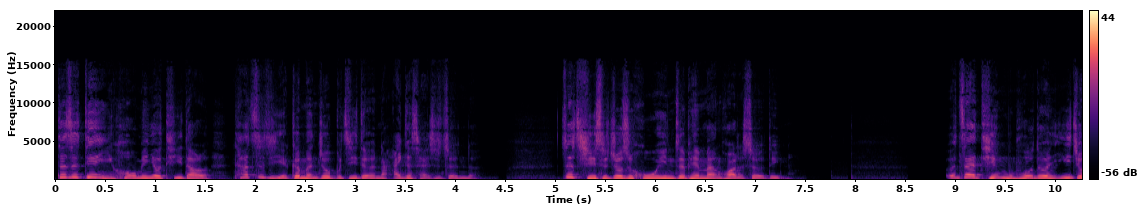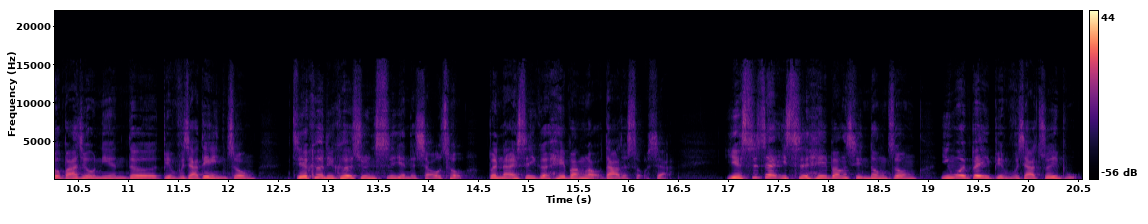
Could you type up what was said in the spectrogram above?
但是电影后面又提到了他自己也根本就不记得哪一个才是真的，这其实就是呼应这篇漫画的设定。而在提姆·波顿一九八九年的蝙蝠侠电影中，杰克·尼克逊饰演的小丑本来是一个黑帮老大的手下，也是在一次黑帮行动中，因为被蝙蝠侠追捕，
